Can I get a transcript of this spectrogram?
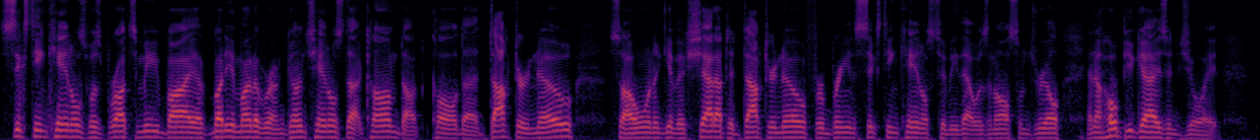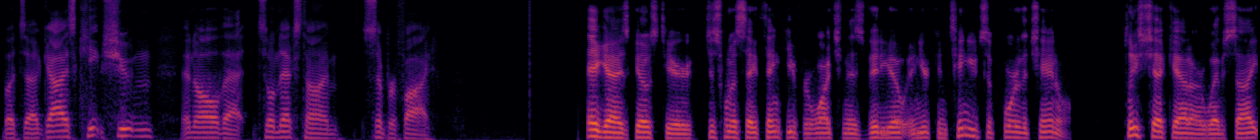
16 Candles was brought to me by a buddy of mine over on gunchannels.com called uh, Dr. Gno. So I want to give a shout out to Dr. Gno for bringing 16 candles to me. That was an awesome drill, and I hope you guys enjoy it. But uh, guys, keep shooting and all that. Till next time, Semper Fi. Hey guys, Ghost here. Just want to say thank you for watching this video and your continued support of the channel. Please check out our website,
